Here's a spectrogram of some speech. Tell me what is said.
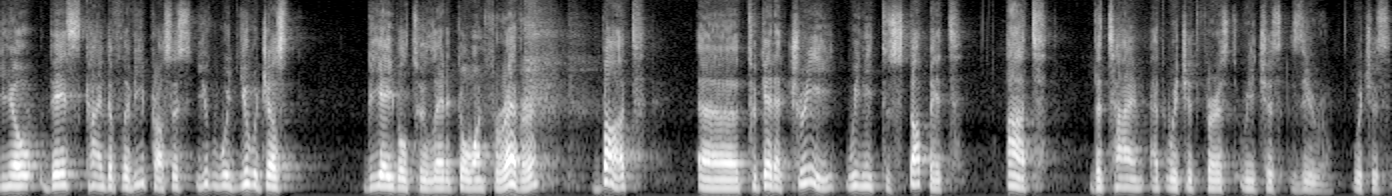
you know, this kind of Levy process, you would, you would just be able to let it go on forever. But uh, to get a tree, we need to stop it at the time at which it first reaches zero, which is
